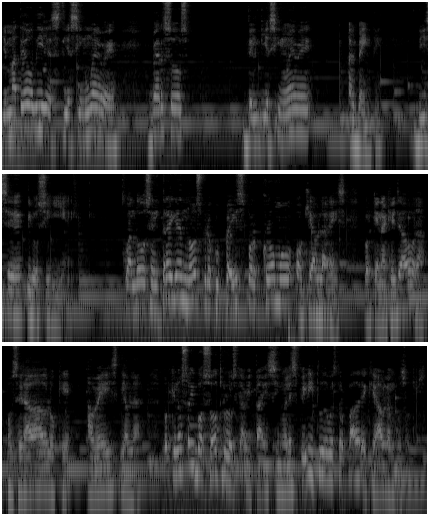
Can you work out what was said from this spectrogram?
Y en Mateo 10, 19, versos del 19 al 20, dice lo siguiente. Cuando os entreguen no os preocupéis por cómo o qué hablaréis, porque en aquella hora os será dado lo que habéis de hablar. Porque no sois vosotros los que habitáis, sino el Espíritu de vuestro Padre que habla en vosotros.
